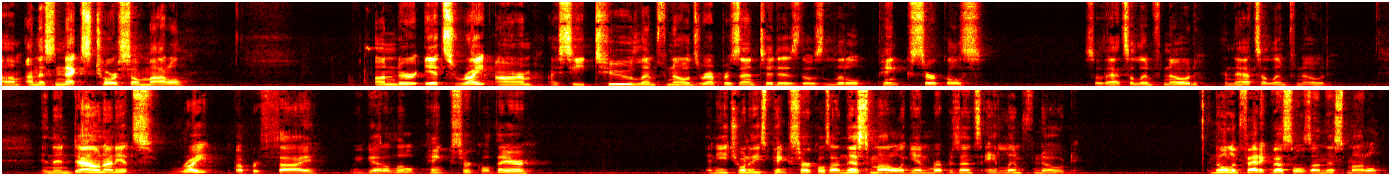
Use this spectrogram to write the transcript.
Um, on this next torso model, under its right arm, I see two lymph nodes represented as those little pink circles. So that's a lymph node, and that's a lymph node. And then down on its right upper thigh, we've got a little pink circle there. And each one of these pink circles on this model, again, represents a lymph node. No lymphatic vessels on this model.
